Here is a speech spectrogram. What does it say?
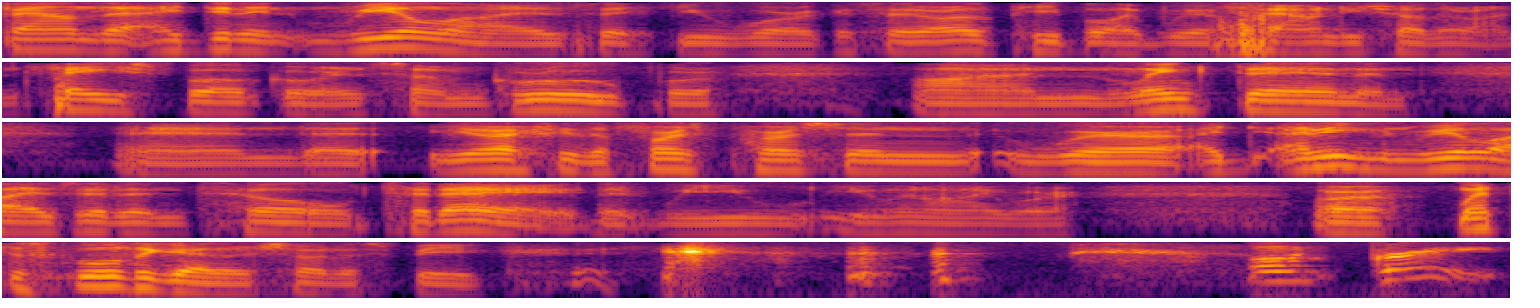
found that I didn't realize that you were. Because there are other people like we have found each other on Facebook or in some group or on LinkedIn, and and uh, you're actually the first person where I, I didn't even realize it until today that we you and I were or went to school together, so to speak. well, great.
